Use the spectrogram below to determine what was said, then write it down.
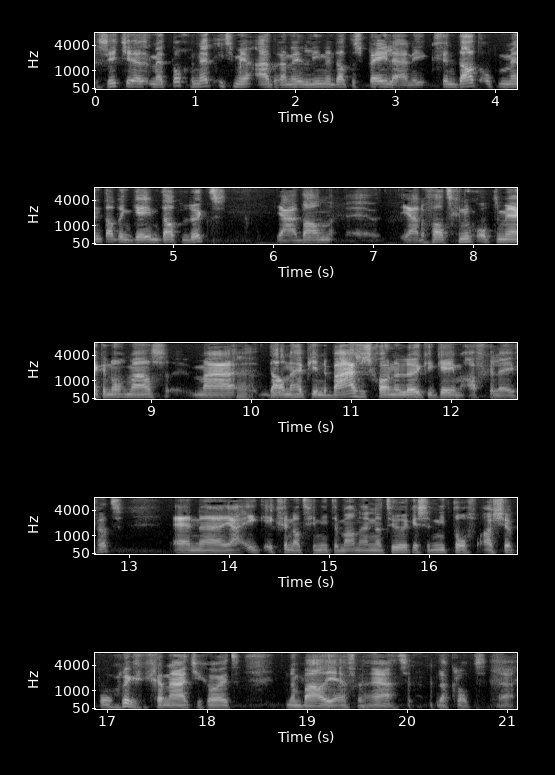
zit je met toch net iets meer adrenaline dat te spelen. En ik vind dat op het moment dat een game dat lukt, ja, dan uh, ja, er valt genoeg op te merken nogmaals. Maar dan heb je in de basis gewoon een leuke game afgeleverd. En uh, ja, ik, ik vind dat genieten, man. En natuurlijk is het niet tof als je per ongeluk een granaatje gooit. Dan baal je even. Ja, dat klopt. Ja.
